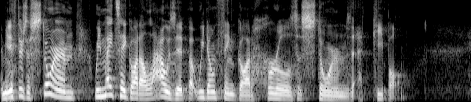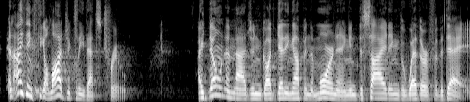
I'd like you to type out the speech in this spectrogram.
I mean, if there's a storm, we might say God allows it, but we don't think God hurls storms at people. And I think theologically that's true. I don't imagine God getting up in the morning and deciding the weather for the day.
